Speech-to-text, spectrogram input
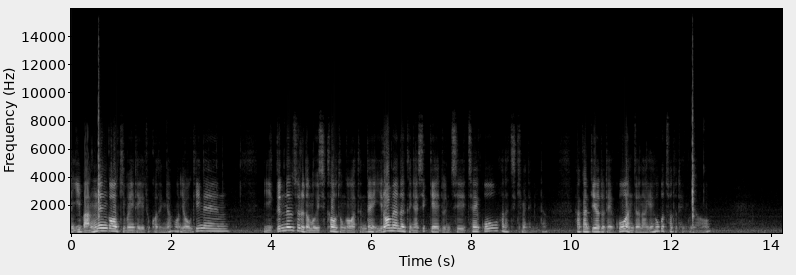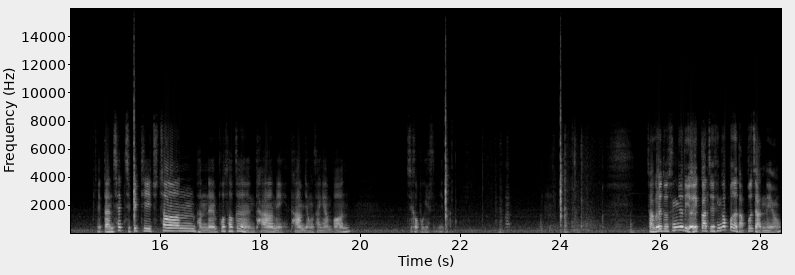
이 막는 거 기분이 되게 좋거든요. 어, 여기는 이 끊는 수를 너무 의식하고 둔 것 같은데 이러면은 그냥 쉽게 눈치채고 하나 지키면 됩니다. 한칸 띄어도 되고 안전하게 호구 쳐도 되고요. 일단 챗 GPT 추천 받는 포석은 다음에 다음 영상에 한번 찍어 보겠습니다. 자, 그래도 승률이 여기까지 생각보다 나쁘지 않네요.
